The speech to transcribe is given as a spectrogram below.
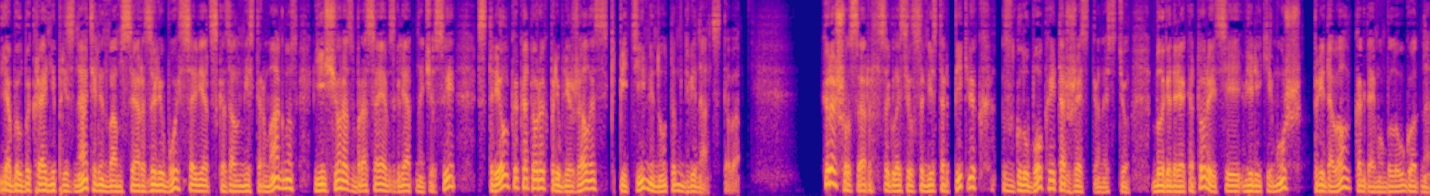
«Я был бы крайне признателен вам, сэр, за любой совет», — сказал мистер Магнус, еще раз бросая взгляд на часы, стрелка которых приближалась к пяти минутам двенадцатого. «Хорошо, сэр», — согласился мистер Пиквик с глубокой торжественностью, благодаря которой сей великий муж придавал, когда ему было угодно,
